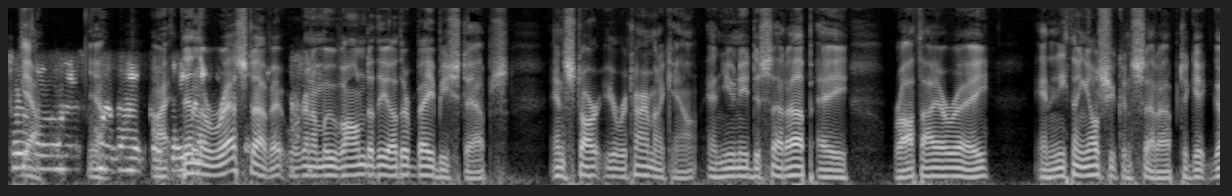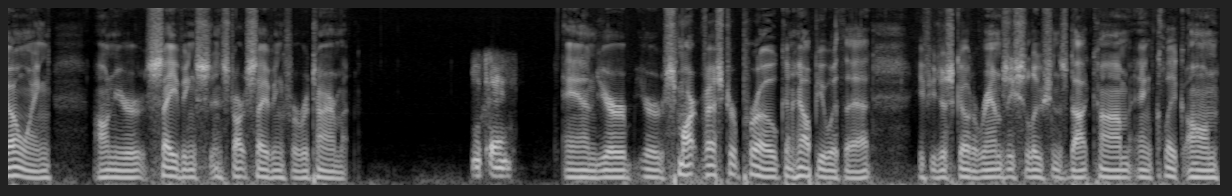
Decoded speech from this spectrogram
turbo? Yeah. Yeah. All right. Then the rest of it, we're going to move on to the other baby steps and start your retirement account. And you need to set up a Roth IRA and anything else you can set up to get going on your savings and start saving for retirement. Okay. And your your SmartVestor Pro can help you with that. If you just go to RamseySolutions.com and click on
